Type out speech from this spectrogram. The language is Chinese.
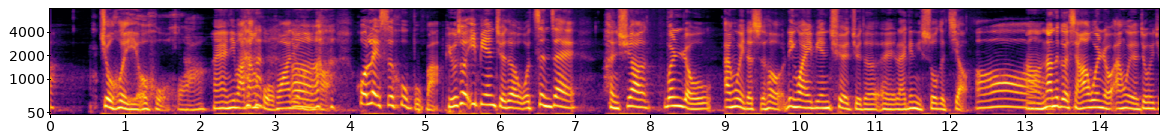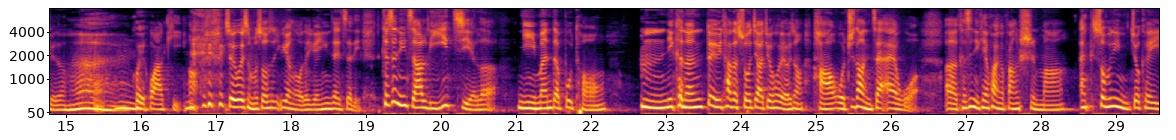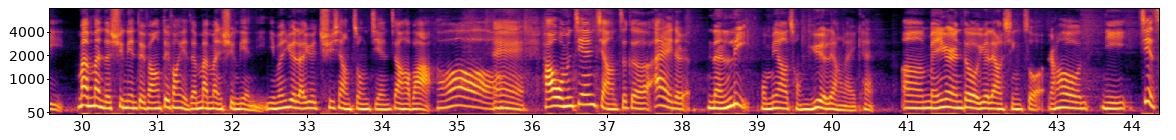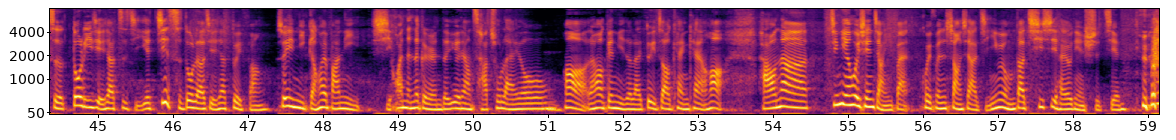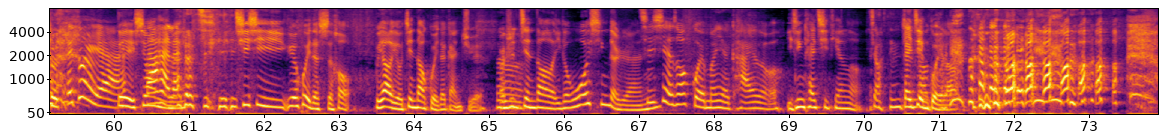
嗯、就会有火花。哎，你把它当火花就很好，嗯、或类似互补吧。比如说，一边觉得我正在很需要温柔安慰的时候，另外一边却觉得哎，来跟你说个教哦。啊、嗯，那那个想要温柔安慰的就会觉得哎，会花气啊。所以为什么说是怨偶的原因在这里？可是你只要理解了你们的不同。嗯，你可能对于他的说教就会有一种好，我知道你在爱我，呃，可是你可以换个方式吗？哎，说不定你就可以慢慢的训练对方，对方也在慢慢训练你，你们越来越趋向中间，这样好不好？哦，哎，好，我们今天讲这个爱的能力，我们要从月亮来看。嗯，每一个人都有月亮星座，然后你借此多理解一下自己，也借此多了解一下对方。所以你赶快把你喜欢的那个人的月亮查出来哦，啊、嗯，然后跟你的来对照看看哈。好，那今天会先讲一半，会分上下集，因为我们到七夕还有点时间。哎，对耶，对，希望还来得及。七夕约会的时候。不要有见到鬼的感觉，而是见到了一个窝心的人。七夕的时候，鬼门也开了，已经开七天了，小心该见鬼了。对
